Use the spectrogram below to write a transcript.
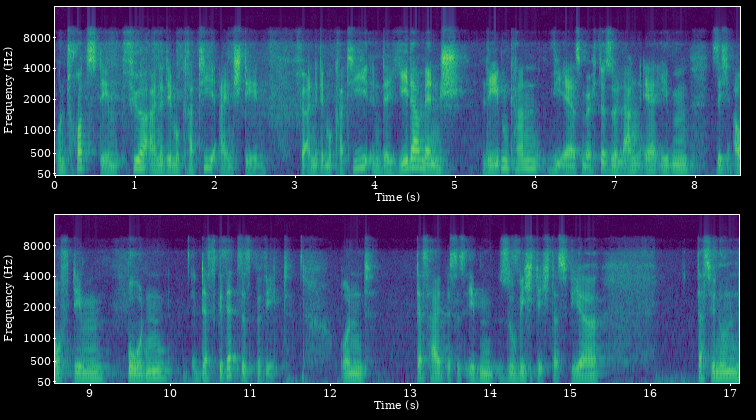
und trotzdem für eine Demokratie einstehen. Für eine Demokratie, in der jeder Mensch leben kann, wie er es möchte, solange er eben sich auf dem Boden des Gesetzes bewegt. Und deshalb ist es eben so wichtig, dass wir dass wir nun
